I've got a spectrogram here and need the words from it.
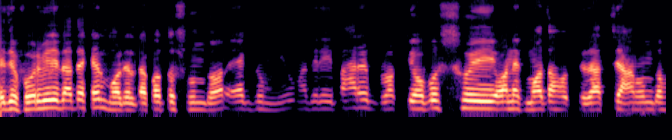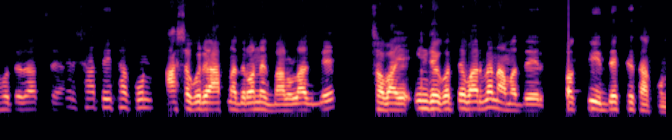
এই যে ফোর বি এটা দেখেন মডেলটা কত সুন্দর একদম নিউ আমাদের এই পাহাড়ের ব্লগটি অবশ্যই অনেক মজা হতে যাচ্ছে আনন্দ হতে যাচ্ছে। এর সাথেই থাকুন আশা করি আপনাদের অনেক ভালো লাগবে। সবাই এনজয় করতে পারবেন আমাদের ব্লগটি দেখতে থাকুন।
